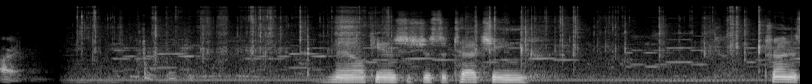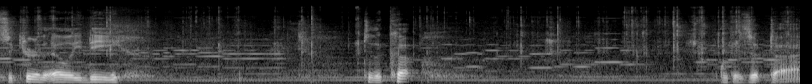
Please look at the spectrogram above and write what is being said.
Alright. Now Candace is just attaching, trying to secure the LED to the cup with a zip tie.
